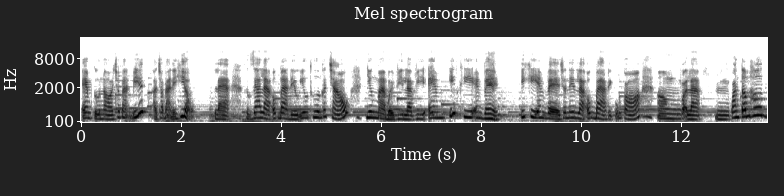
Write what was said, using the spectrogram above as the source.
em cứ nói cho bạn biết à, cho bạn ấy hiểu là thực ra là ông bà đều yêu thương các cháu nhưng mà bởi vì là vì em ít khi em về ít khi em về cho nên là ông bà thì cũng có um, gọi là um, quan tâm hơn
